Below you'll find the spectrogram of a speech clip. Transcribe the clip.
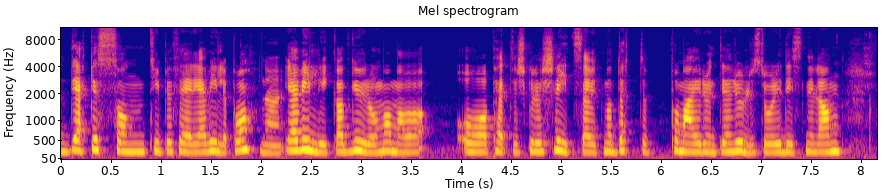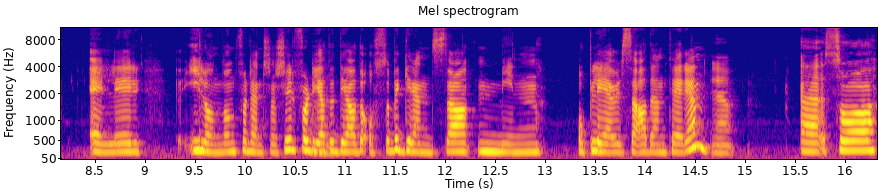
det er ikke sånn type ferie jeg ville på. Nei. Jeg ville ikke at Guro, mamma og Petter skulle slite seg ut med å døtte på meg rundt i en rullestol i Disneyland eller i London for den saks skyld, fordi Mm. at det hadde også begrensa min opplevelse av den ferien. Ja. Eh, så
